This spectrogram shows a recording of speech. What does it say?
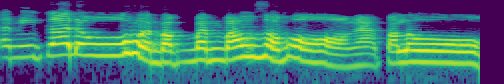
อันนี้ก็ดูเหมือนแบบมันเบาสมองอะตลก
